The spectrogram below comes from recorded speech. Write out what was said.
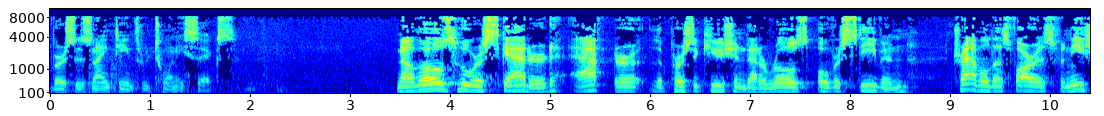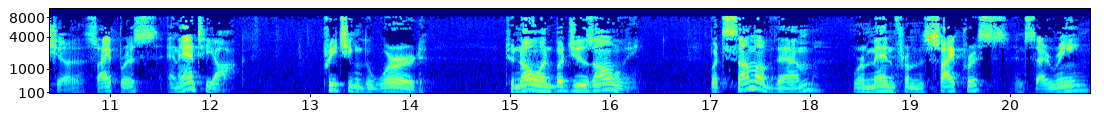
verses 19 through 26. Now, those who were scattered after the persecution that arose over Stephen traveled as far as Phoenicia, Cyprus, and Antioch, preaching the word to no one but Jews only. But some of them were men from Cyprus and Cyrene,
